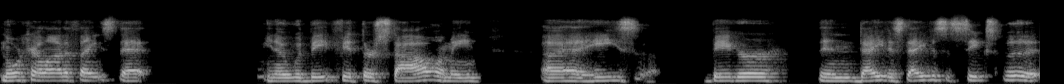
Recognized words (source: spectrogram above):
North Carolina thinks that you know would be fit their style. I mean, uh, he's bigger than Davis. Davis is six foot.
